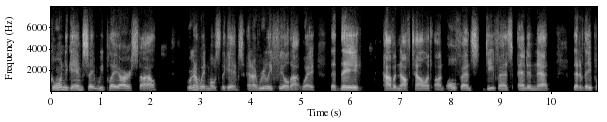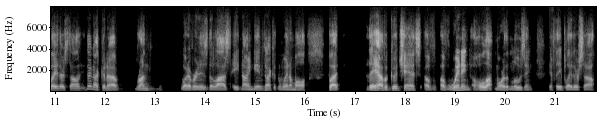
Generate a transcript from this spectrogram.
go into games, say we play our style, we're going to win most of the games. And I really feel that way that they have enough talent on offense, defense, and in net that if they play their style, they're not going to run whatever it is the last eight nine games. They're not going to win them all, but they have a good chance of of winning a whole lot more than losing if they play their style.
